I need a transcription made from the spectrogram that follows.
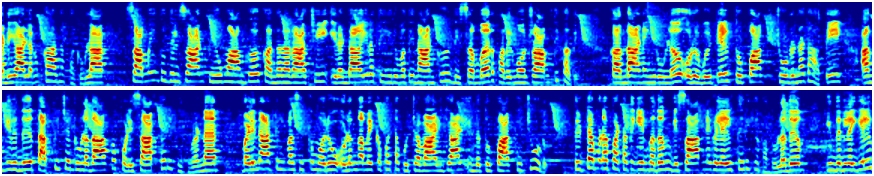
அடையாளம் காணப்பட்டுள்ளார். சமீந்து தில்சான் பியூமாங்கு கந்தனராட்சி இரண்டாயிரத்தி இருபத்தி நான்கு டிசம்பர் பதிமூன்றாம் திகதி கந்தானையில் உள்ள ஒரு வீட்டில் துப்பாக்கி சூடு நடாத்தி அங்கிருந்து தப்பிச் சென்றுள்ளதாக போலீசார் தெரிவித்துள்ளனர். வெளிநாட்டில் வசிக்கும் ஒரு ஒழுங்கமைக்கப்பட்ட குற்றவாளியால் இந்த துப்பாக்கிச் சூடு திட்டமிடப்பட்டது என்பதும் விசாரணைகளில் தெரிய வந்துள்ளது இந்த நிலையில்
